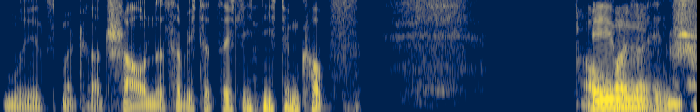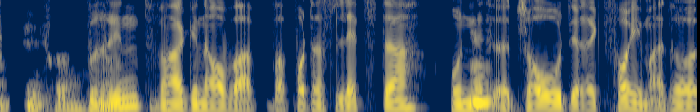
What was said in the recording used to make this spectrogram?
Muss jetzt mal gerade schauen, das habe ich tatsächlich nicht im Kopf. Auch Im weiterhin. Sprint war genau, war, war Bottas letzter und mhm. äh, Joe direkt vor ihm. Also,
